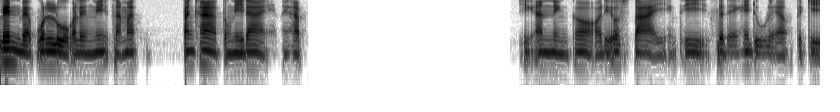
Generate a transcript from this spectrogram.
เล่นแบบวนลูปอะไรตรงนี้สามารถตั้งค่าตรงนี้ได้นะครับ อีกอันหนึ่งก็ audio style อย่างที่แสดงให้ดูแล้วตะกี้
